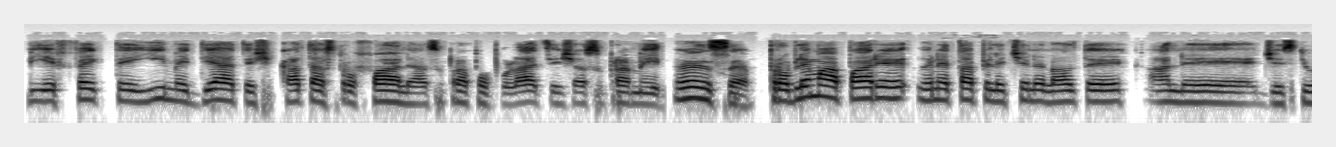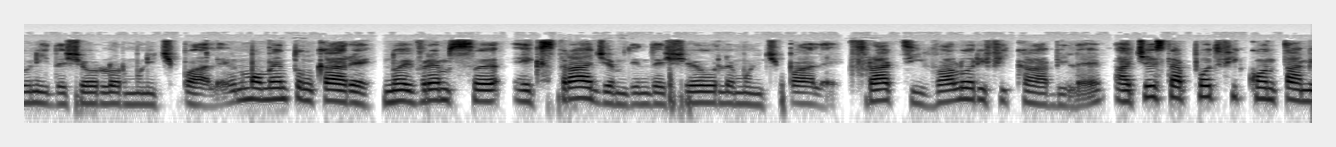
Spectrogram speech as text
efecte imediate și catastrofale asupra populației și asupra mediului. Însă, problema apare în etapele celelalte ale gestiunii deșeurilor municipale. În momentul în care noi vrem să extragem din deșeurile municipale fracții valorificabile, acestea pot fi contaminate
